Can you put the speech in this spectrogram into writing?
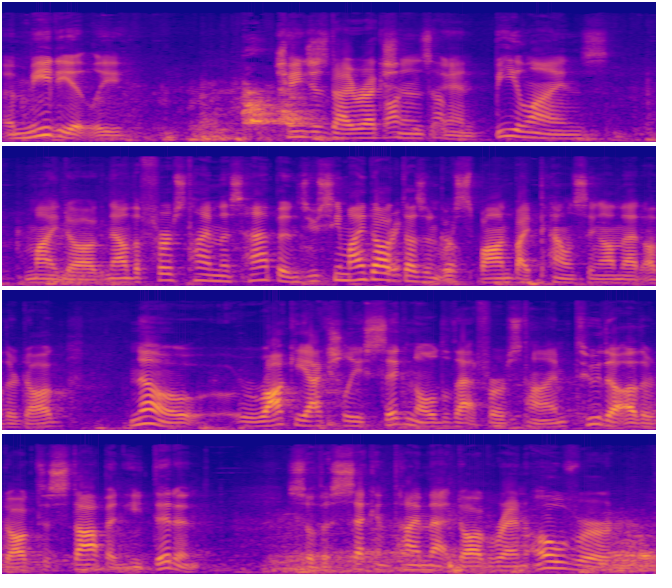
immediately changes directions and beelines my dog. Now, the first time this happens, you see my dog doesn't respond by pouncing on that other dog. No, Rocky actually signaled that first time to the other dog to stop, and he didn't. So the second time that dog ran over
